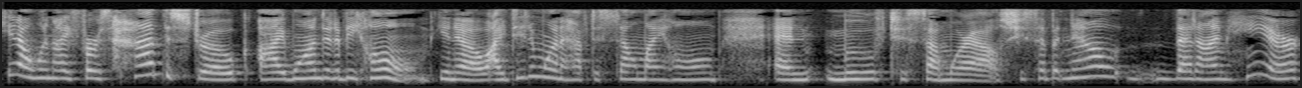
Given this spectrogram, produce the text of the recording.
you know, when I first had the stroke, I wanted to be home. You know, I didn't want to have to sell my home and move to somewhere else. She said, But now that I'm here,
